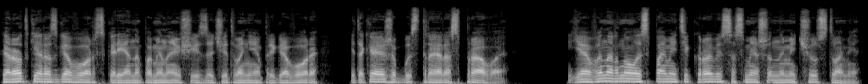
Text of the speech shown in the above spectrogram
Короткий разговор, скорее напоминающий зачитывание приговора, и такая же быстрая расправа. Я вынырнул из памяти крови со смешанными чувствами.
